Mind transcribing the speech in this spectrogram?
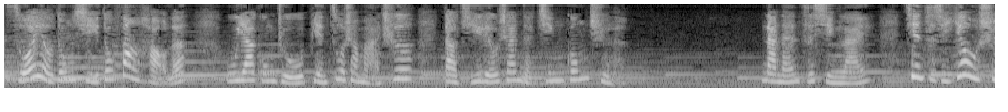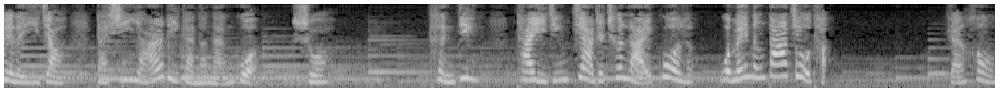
所有东西都放好了，乌鸦公主便坐上马车到急流山的金宫去了。那男子醒来，见自己又睡了一觉，打心眼儿里感到难过，说：“肯定他已经驾着车来过了，我没能搭救他。”然后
